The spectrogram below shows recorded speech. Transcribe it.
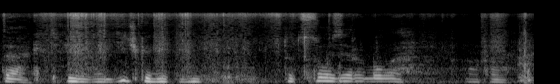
Так, теперь водичка где-то тут с озера была. Вот она.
